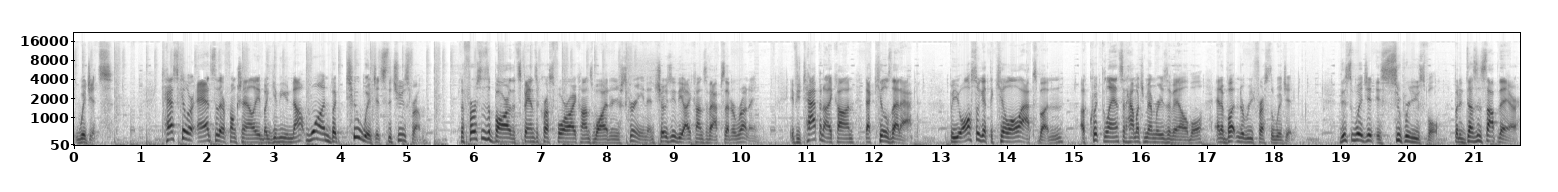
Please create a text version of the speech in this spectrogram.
widgets. Task Killer adds to their functionality by giving you not one, but two widgets to choose from. The first is a bar that spans across four icons wide on your screen and shows you the icons of apps that are running. If you tap an icon, that kills that app. But you also get the Kill All Apps button, a quick glance at how much memory is available, and a button to refresh the widget. This widget is super useful, but it doesn't stop there.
